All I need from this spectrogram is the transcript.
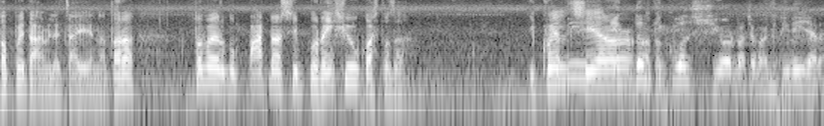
सबै त हामीलाई चाहिएन। तर तपाईँहरूको पार्टनरसिपको रेसियो कस्तो छ? इक्वेल सेयर एकदम इक्वल सेयरमा छौँ। हामी तिनैजना।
